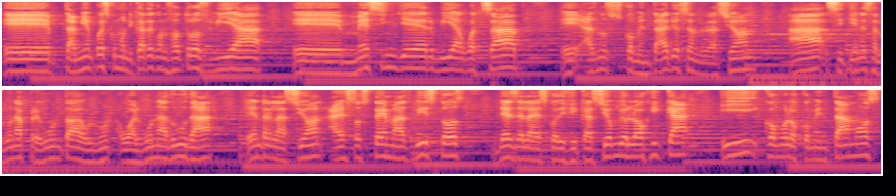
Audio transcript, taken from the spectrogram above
Eh, también puedes comunicarte con nosotros vía Messenger, vía WhatsApp. Haznos sus comentarios en relación a si tienes alguna pregunta o alguna duda en relación a estos temas vistos desde la descodificación biológica y como lo comentamos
